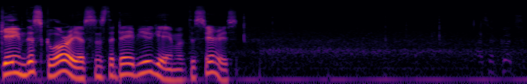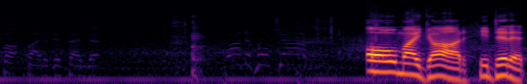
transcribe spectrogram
game this glorious since the debut game of the series. Oh my god, he did it.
